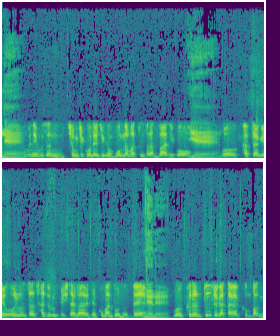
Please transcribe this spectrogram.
네. 그분이 무슨 정치권에 지금 몸담았던 사람도 아니고 예. 뭐 갑자기 언론사 사주로 계시다가 이제 그만뒀는데 네네. 뭐 그런 뜻을 갖다가 금방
